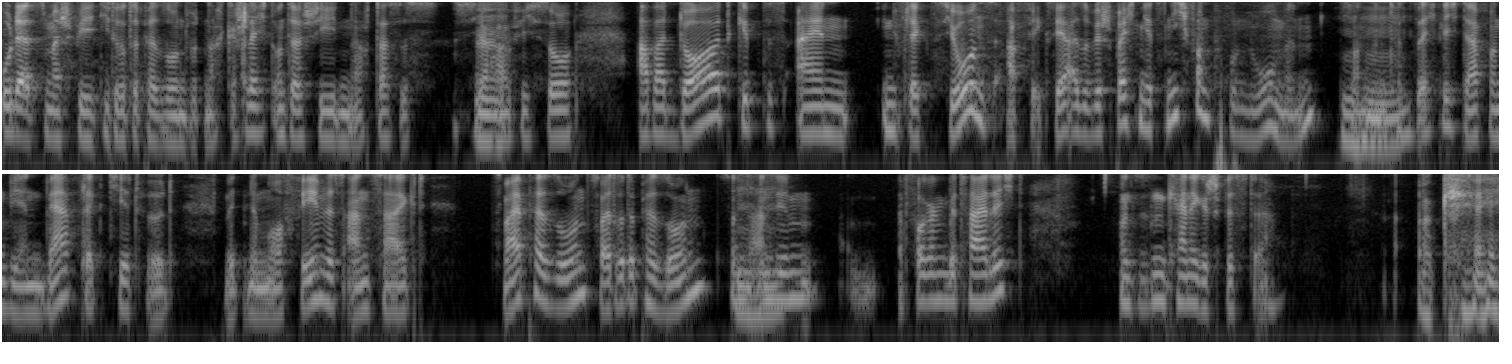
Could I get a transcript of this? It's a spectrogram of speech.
oder zum Beispiel die dritte Person wird nach Geschlecht unterschieden, auch das ist, ist ja, ja häufig so. Aber dort gibt es ein Inflektionsaffix, ja, also wir sprechen jetzt nicht von Pronomen, mhm. sondern tatsächlich davon, wie ein Verb flektiert wird mit einem Morphem, das anzeigt, zwei Personen, zwei dritte Personen sind mhm. an dem Vorgang beteiligt und sie sind keine Geschwister. Okay.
